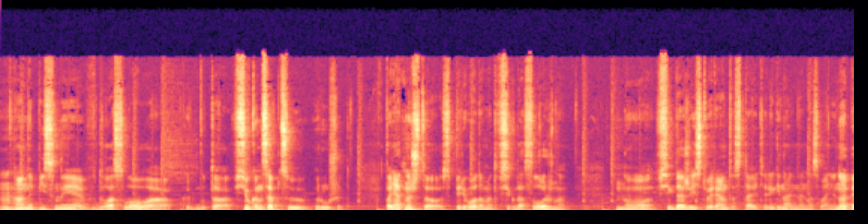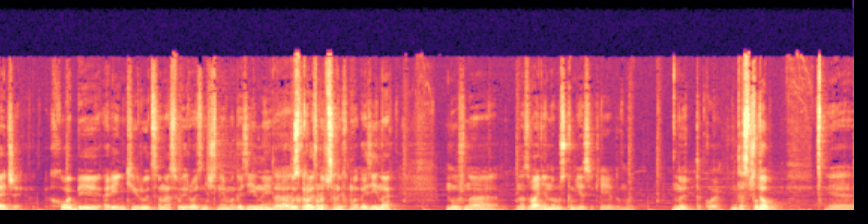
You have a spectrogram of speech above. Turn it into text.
угу. а написанные в два слова как будто всю концепцию рушит. Понятно, что с переводом это всегда сложно, но всегда же есть вариант оставить оригинальное название. Но опять же, хобби ориентируется на свои розничные магазины, да, а в их 100%. розничных магазинах нужно название на русском языке, я думаю. Ну, это такое. Да Чтоб э,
